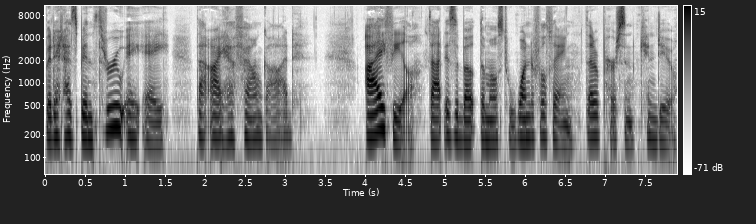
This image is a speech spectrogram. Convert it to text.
but it has been through AA that I have found God. I feel that is about the most wonderful thing that a person can do.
